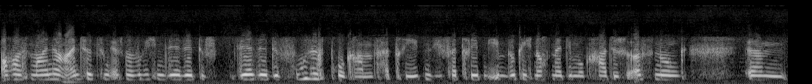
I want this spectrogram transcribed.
auch aus meiner Einschätzung erstmal wirklich ein sehr, sehr, sehr, sehr diffuses Programm vertreten. Sie vertreten eben wirklich noch mehr demokratische Öffnung, ähm,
